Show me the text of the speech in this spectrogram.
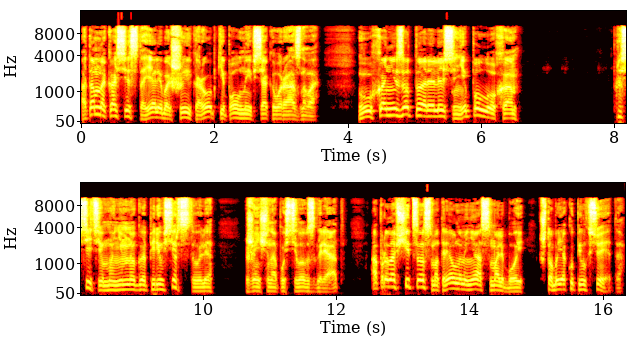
А там на кассе стояли большие коробки, полные всякого разного. Ух, они затарились, неплохо. «Простите, мы немного переусердствовали», Женщина опустила взгляд, а продавщица смотрела на меня с мольбой, чтобы я купил все это.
